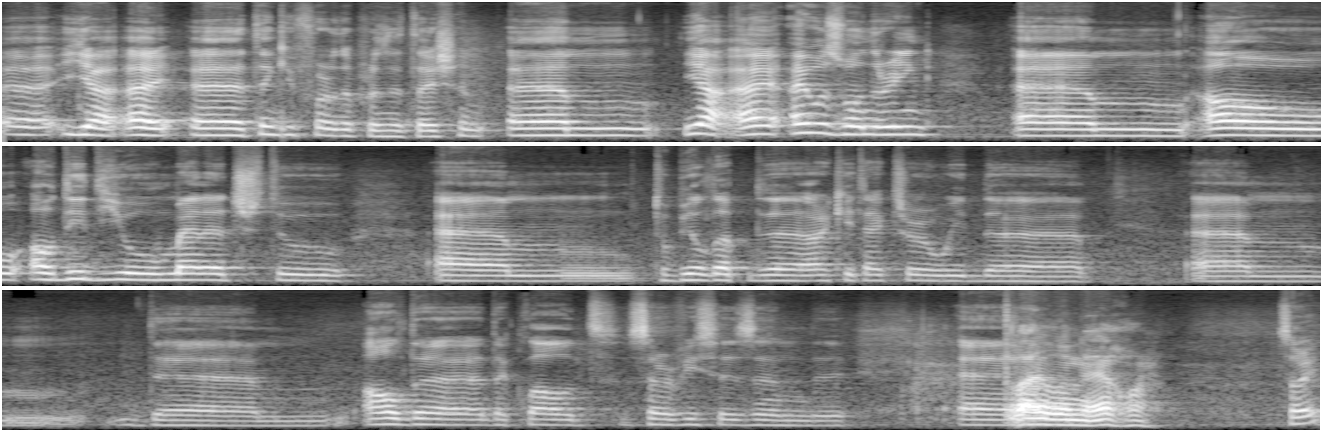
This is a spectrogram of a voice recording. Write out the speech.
Uh, yeah, I, uh, thank you for the presentation. Um, yeah, I, I was wondering um, how, how did you manage to, um, to build up the architecture with the, um, the, um, all the, the cloud services and uh, Trial and error. sorry?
